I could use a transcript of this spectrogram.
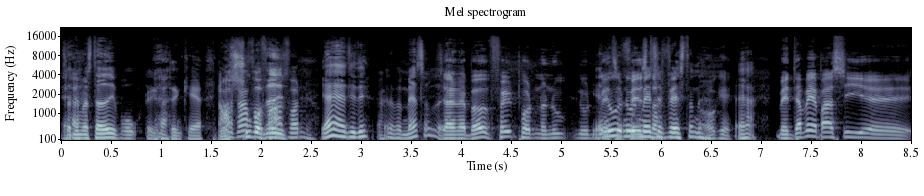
Ja. den var stadig i brug, den, Ja. den kære. Det Nå, var så super fedt. for den. Ja, ja, det er det. Han har fået masser ud af Så han er både født på den, og nu, nu er den Ja, med nu, til nu er fester. med til festerne. Okay. Ja. Men der vil jeg bare sige, øh,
